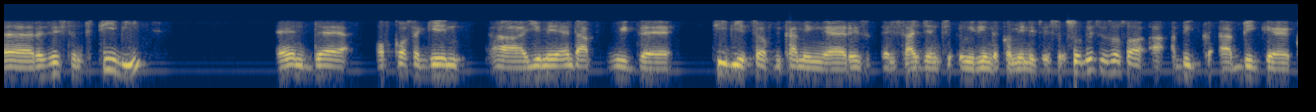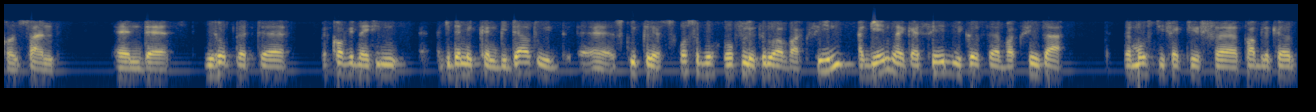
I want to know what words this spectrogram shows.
uh, resistant TB, and uh, of course, again, uh, you may end up with TB itself becoming uh, res- resurgent within the community. So, so, this is also a, a big, a big uh, concern, and we hope that the COVID-19 epidemic can be dealt with as quickly as possible, hopefully through a vaccine. Again, like I said, because vaccines are the most effective uh, public health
